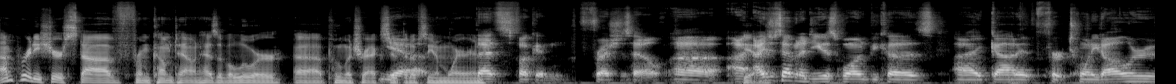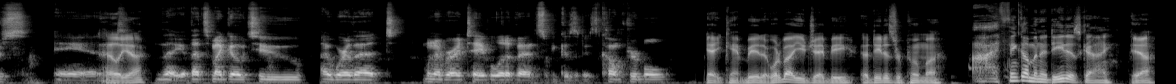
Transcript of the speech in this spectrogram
I'm pretty sure Stav from Cumtown has a velour uh, Puma tracksuit that I've seen him wearing. That's fucking fresh as hell. Uh, I, Yeah. I just have an Adidas one because I got it for twenty dollars, and Hell yeah. that- that's my go-to. I wear that whenever I table at events because it is comfortable. Yeah, you can't beat it. What about you, JB? Adidas or Puma? I think I'm an Adidas guy. Yeah,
